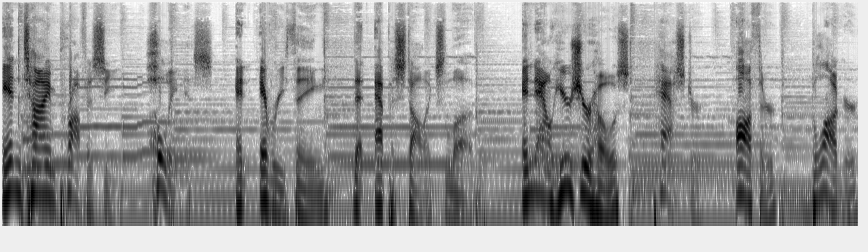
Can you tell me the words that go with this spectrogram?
end time prophecy, holiness, and everything that apostolics love. And now here's your host, pastor, author, blogger,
